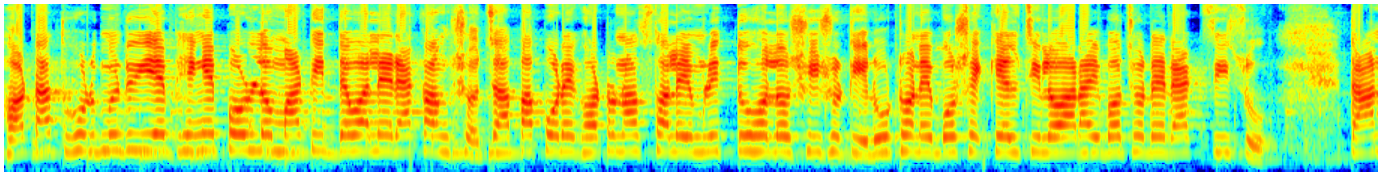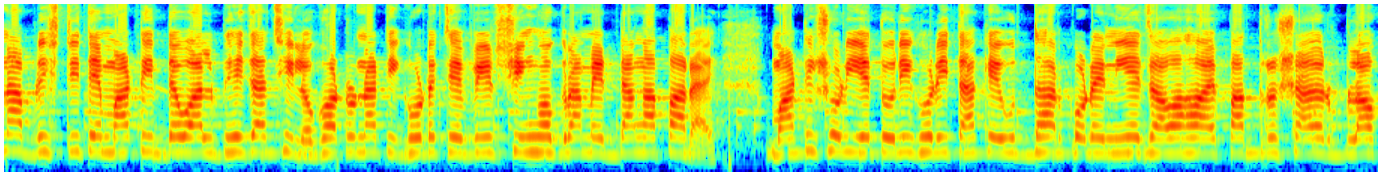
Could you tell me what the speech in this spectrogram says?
হঠাৎ হুড়মুড়িয়ে ভেঙে পড়ল মাটির দেওয়ালের একাংশ। চাপা পড়ে ঘটনাস্থলে মৃত্যু হলো শিশুটির। উঠোনে বসে খেলছিল আড়াই বছরের এক শিশু। টানা বৃষ্টিতে মাটির দেওয়াল ভেজা ছিল। ঘটনাটি ঘটেছে বীরসিংহ গ্রামের ডাঙ্গাপাড়ায় মাটি সরিয়ে তড়িঘড়ি তাকে উদ্ধার করে নিয়ে যাওয়া হয় পাত্রসায়র ব্লক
